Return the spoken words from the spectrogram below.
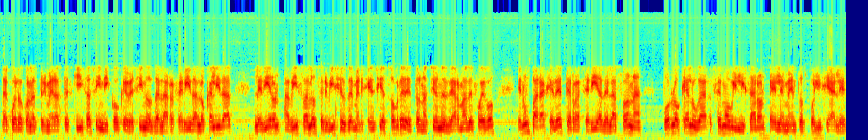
De acuerdo con las primeras pesquisas, se indicó que vecinos de la referida localidad le dieron aviso a los servicios de emergencia sobre detonaciones de arma de fuego en un paraje de terracería de la zona, por lo que al lugar se movilizaron elementos policiales.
